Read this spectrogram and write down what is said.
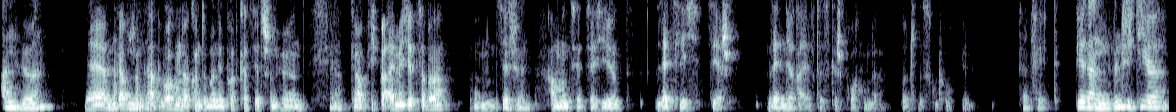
anhören. ja, es gab schon ein paar. Wochen, da konnte man den Podcast jetzt schon hören. Ja. Genau, ich beeile mich jetzt aber. Ähm, Sehr schön. haben uns jetzt ja hier letztlich sehr sendereif das gesprochen. Da sollte das gut hochgehen. Perfekt. Ja, dann wünsche ich dir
